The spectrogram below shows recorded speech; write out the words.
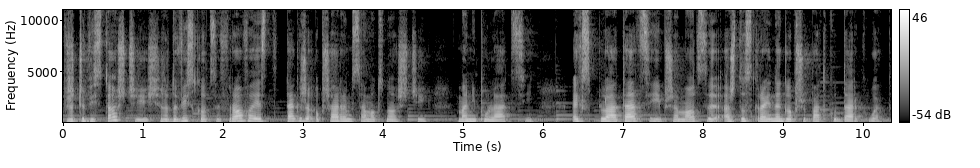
W rzeczywistości środowisko cyfrowe jest także obszarem samotności, manipulacji, eksploatacji i przemocy, aż do skrajnego przypadku dark web.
